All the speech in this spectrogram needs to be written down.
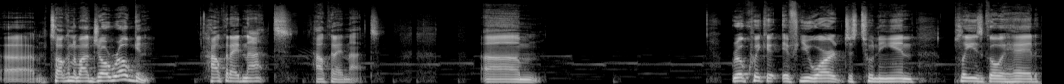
Um, talking about Joe Rogan. How could I not? How could I not? Um, real quick, if you are just tuning in, please go ahead,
